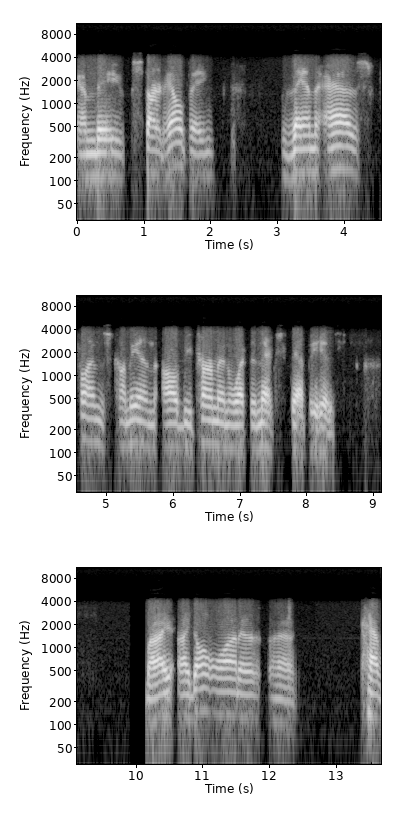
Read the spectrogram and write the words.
and they start helping, then as funds come in, I'll determine what the next step is. But I, I don't want to uh, have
